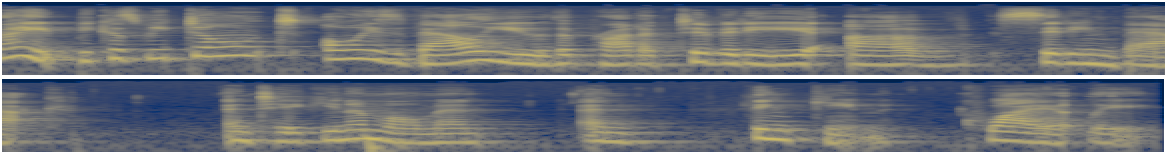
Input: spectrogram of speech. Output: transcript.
Right, because we don't always value the productivity of sitting back and taking a moment and thinking quietly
